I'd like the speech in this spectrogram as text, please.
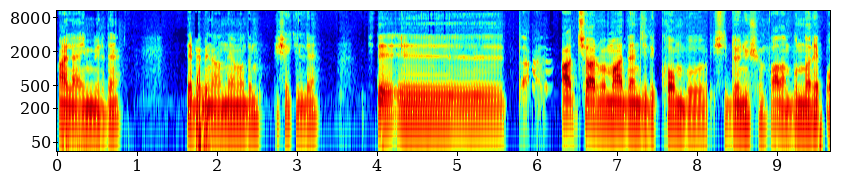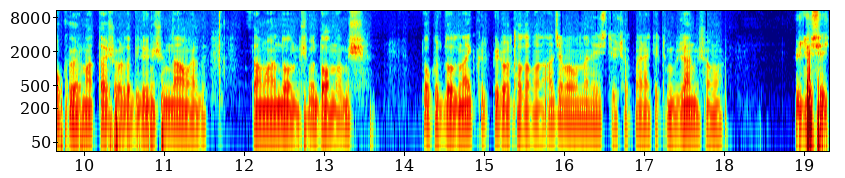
Hala M1'de. Sebebini anlayamadım bir şekilde. İşte ee, at çağırma, madencilik, combo, işte dönüşüm falan bunları hep okuyorum. Hatta şurada bir dönüşüm daha vardı. Zamanında olmuş mu? Dolmamış. 9 dolunay 41 ortalama. Acaba bunlar ne istiyor? Çok merak ettim. Güzelmiş ama. %8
